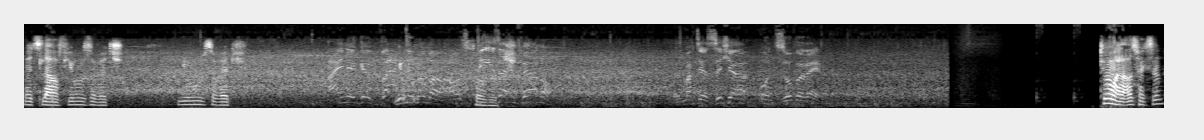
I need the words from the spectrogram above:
Jetzt lauf, Jusovic. Jusovic. Eine gewagte Nummer aus So dieser gut. Entfernung. Das macht er sicher und souverän. Tun wir mal auswechseln.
